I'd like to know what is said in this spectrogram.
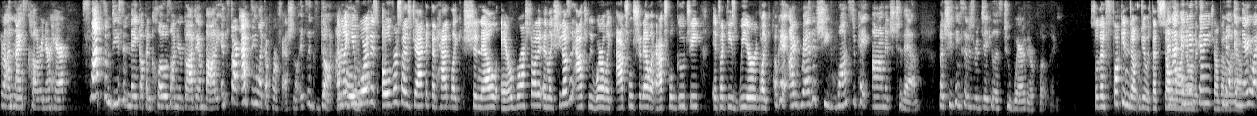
Put a, a nice color in your hair. Slap some decent makeup and clothes on your goddamn body, and start acting like a professional. It's it's done. And I'm like you wore it. this oversized jacket that had like Chanel airbrushed on it, and like she doesn't actually wear like actual Chanel or actual Gucci. It's like these weird like Okay, I read that she wants to pay homage to them, but she thinks it is ridiculous to wear their clothing. so then fucking don't do it. That's so and annoying. I I, mean, it's getting jump you know, and there you are.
